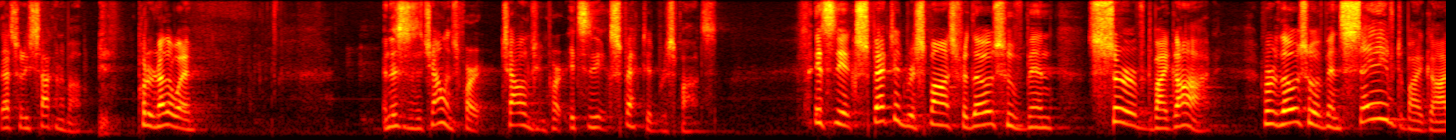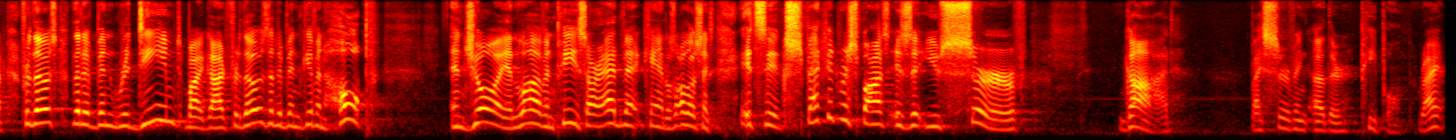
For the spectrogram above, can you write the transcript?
that's what he's talking about. Put it another way, and this is the challenge part, challenging part, it's the expected response. It's the expected response for those who've been served by God for those who have been saved by God, for those that have been redeemed by God, for those that have been given hope and joy and love and peace, our Advent candles, all those things. It's the expected response is that you serve God by serving other people, right?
